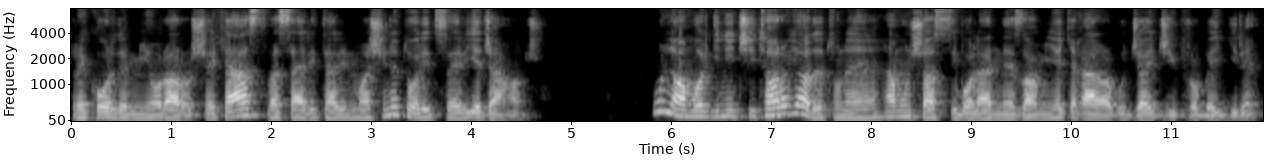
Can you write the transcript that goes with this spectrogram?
رکورد میورا رو شکست و سریعترین ماشین تولید سری جهان شد. اون لامبورگینی چیتا رو یادتونه؟ همون شاسی بلند نظامیه که قرار بود جای جیپ رو بگیره.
